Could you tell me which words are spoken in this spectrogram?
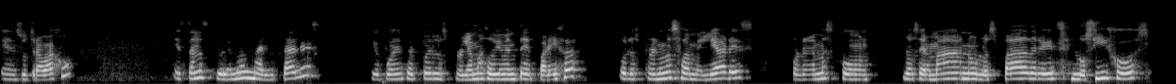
en su trabajo. Están los problemas maritales, que pueden ser pues los problemas obviamente de pareja o los problemas familiares, problemas con los hermanos, los padres, los hijos.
